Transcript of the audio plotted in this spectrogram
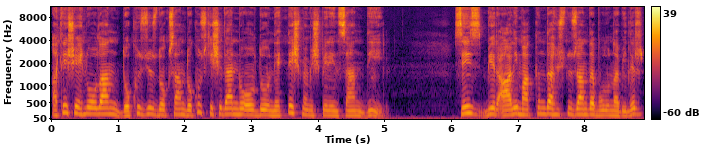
ateş ehli olan 999 kişiden mi olduğu netleşmemiş bir insan değil. Siz bir alim hakkında hüsnü zanda bulunabilir,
